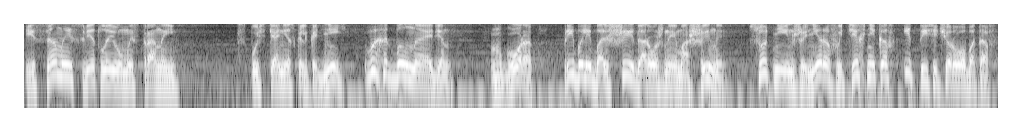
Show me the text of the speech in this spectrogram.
и самые светлые умы страны. Спустя несколько дней выход был найден. В город прибыли большие дорожные машины – сотни инженеров и техников и тысячи роботов.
